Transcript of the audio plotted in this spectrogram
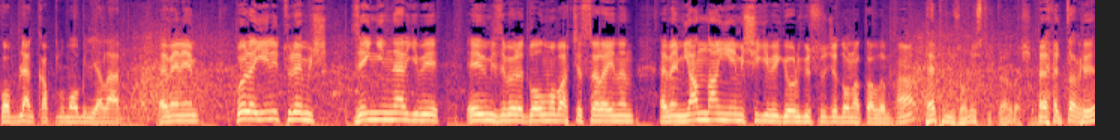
goblen kaplı mobilyalar. Efendim böyle yeni türemiş zenginler gibi evimizi böyle Dolmabahçe Sarayı'nın efendim yandan yemişi gibi görgüsüzce donatalım. Ha? Hepimiz onu istedik kardeşim. Tabii.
